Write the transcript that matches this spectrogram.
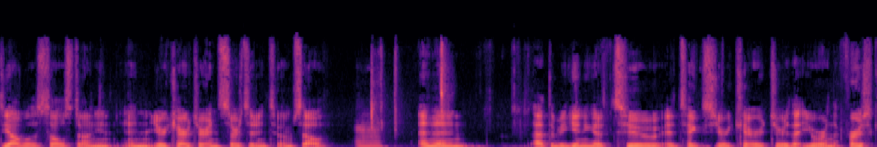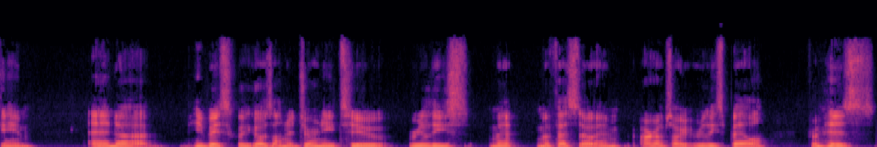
Diablo's Soulstone and your character inserts it into himself, mm. and then at the beginning of two, it takes your character that you were in the first game, and uh, he basically goes on a journey to release Me- Mephisto and, or I'm sorry, release Baal from his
